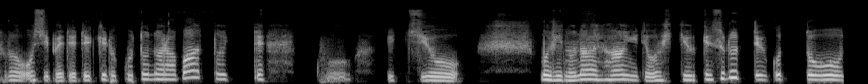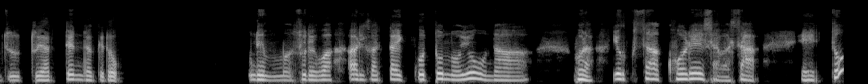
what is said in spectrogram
それはおしべでできることならば、と言って、こう、一応、無理のない範囲でお引き受けするっていうことをずっとやってんだけど、でもま、それはありがたいことのような、ほら、よくさ、高齢者はさ、えっ、と、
